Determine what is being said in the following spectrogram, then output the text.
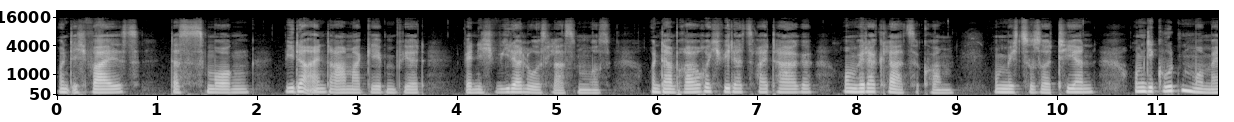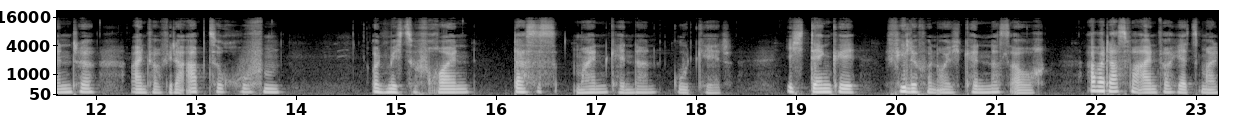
Und ich weiß, dass es morgen wieder ein Drama geben wird, wenn ich wieder loslassen muss. Und dann brauche ich wieder zwei Tage, um wieder klarzukommen, um mich zu sortieren, um die guten Momente einfach wieder abzurufen und mich zu freuen, dass es meinen Kindern gut geht. Ich denke, viele von euch kennen das auch. Aber das war einfach jetzt mal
